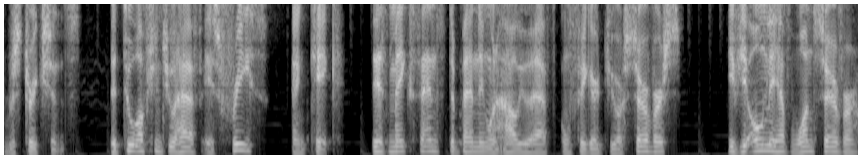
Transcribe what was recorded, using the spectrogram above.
restrictions. The two options you have is freeze and kick. This makes sense depending on how you have configured your servers. If you only have one server,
